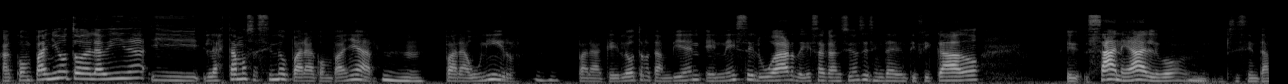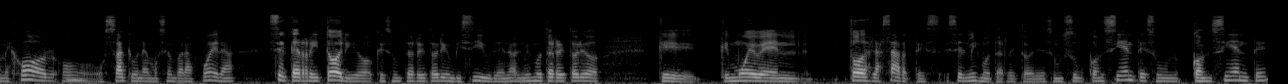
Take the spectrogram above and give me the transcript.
acompañó toda la vida y la estamos haciendo para acompañar, para unir, para que el otro también en ese lugar de esa canción se sienta identificado, eh, sane algo, se sienta mejor o, saque una emoción para afuera. Ese territorio, que es un territorio invisible, ¿no? El mismo territorio que, que mueve en, todas las artes, es el mismo territorio, es un subconsciente, es un consciente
